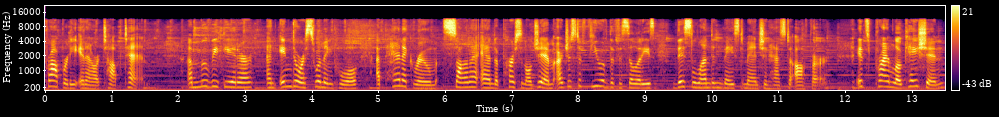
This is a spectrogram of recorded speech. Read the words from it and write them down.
property in our top 10. A movie theater, an indoor swimming pool, a panic room, sauna, and a personal gym are just a few of the facilities this London based mansion has to offer. Its prime location,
